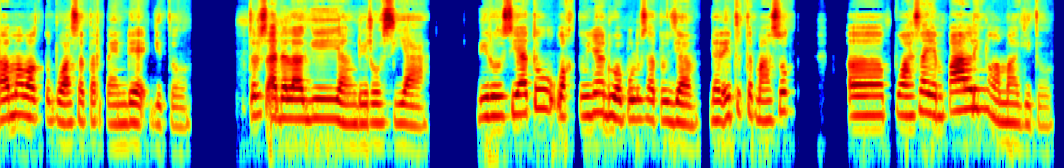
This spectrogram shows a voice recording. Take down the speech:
lama waktu puasa terpendek gitu. Terus ada lagi yang di Rusia. Di Rusia tuh waktunya 21 jam dan itu termasuk eh, puasa yang paling lama gitu.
